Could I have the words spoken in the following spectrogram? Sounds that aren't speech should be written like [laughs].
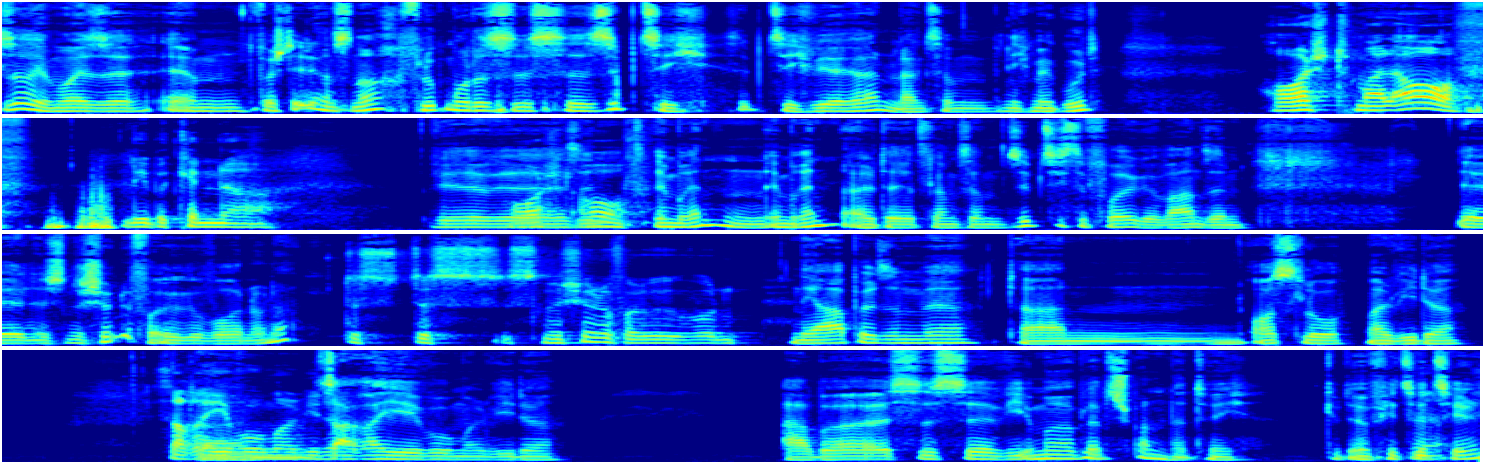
So, ihr Mäuse, ähm, versteht ihr uns noch? Flugmodus ist äh, 70. 70, wir hören langsam nicht mehr gut. Horcht mal auf, liebe Kinder. Wir, wir Horcht sind auf. im Renten, im Rentenalter jetzt langsam. 70. Folge, Wahnsinn. Äh, das ist eine schöne Folge geworden, oder? Das, das ist eine schöne Folge geworden. Neapel sind wir, dann Oslo mal wieder. Sarajevo dann mal wieder. Sarajevo mal wieder. Aber es ist, äh, wie immer, bleibt spannend natürlich. Gibt immer viel zu Ja.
